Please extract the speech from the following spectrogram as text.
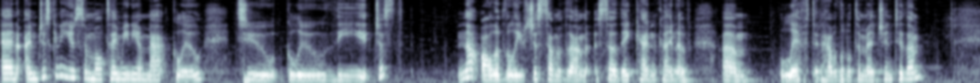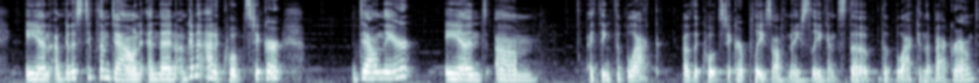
And I'm just going to use some multimedia matte glue to glue the just not all of the leaves, just some of them, so they can kind of um, lift and have a little dimension to them. And I'm going to stick them down and then I'm going to add a quote sticker down there. And um, I think the black of the quote sticker plays off nicely against the, the black in the background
